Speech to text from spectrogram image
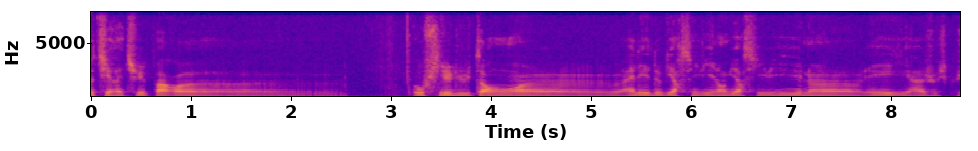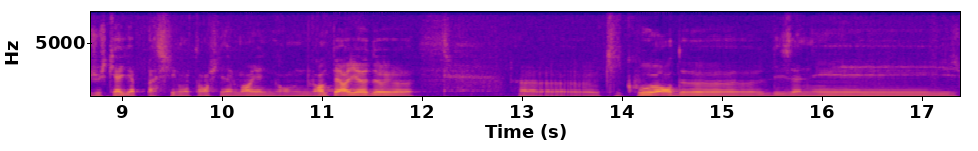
tirer dessus, par au fil du temps, euh, aller de guerre civile en guerre civile, euh, et il y a jusqu'à il n'y a pas si longtemps finalement, il y a une, grande, période euh, qui court de, des années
